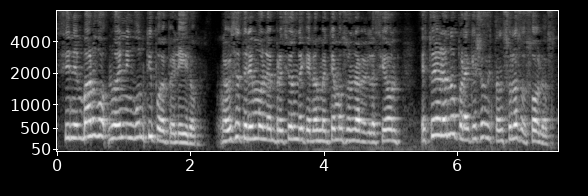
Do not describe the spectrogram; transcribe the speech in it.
Sin embargo, no hay ningún tipo de peligro. A veces tenemos la impresión de que nos metemos en una relación. Estoy hablando para aquellos que están solos o solos,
